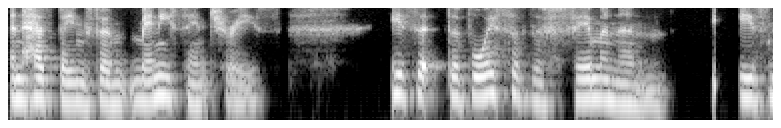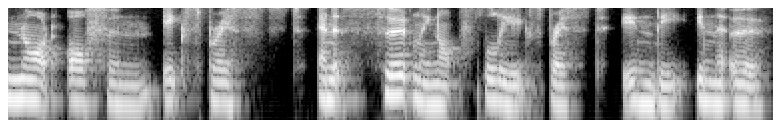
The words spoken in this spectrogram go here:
and has been for many centuries, is that the voice of the feminine is not often expressed and it's certainly not fully expressed in the in the earth.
